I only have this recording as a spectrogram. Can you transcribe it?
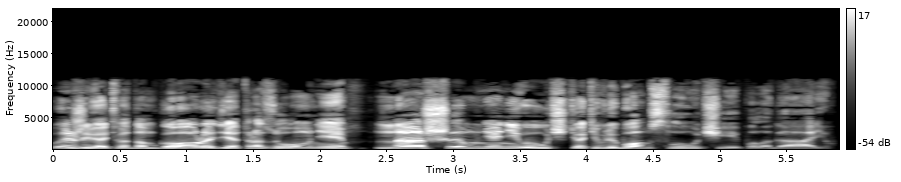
Вы живете в одном городе, это разумнее. Наше мнение вы учтете в любом случае, полагаю.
